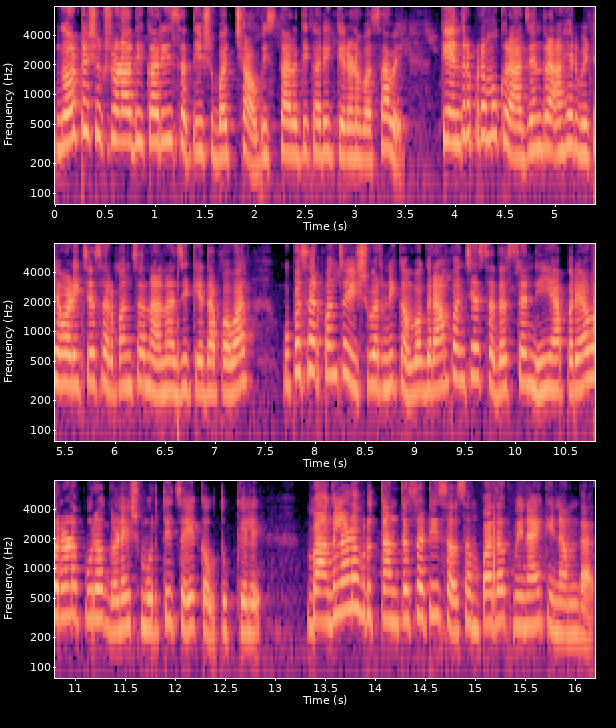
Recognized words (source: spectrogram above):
गट शिक्षणाधिकारी सतीश बच्चाव विस्तार अधिकारी किरण वसावे केंद्रप्रमुख राजेंद्र आहेर विठेवाडीचे सरपंच नानाजी केदा पवार उपसरपंच ईश्वर निकम व ग्रामपंचायत सदस्यांनी या पर्यावरणपूरक गणेश मूर्तीचे कौतुक केले. बागलाण वृत्तांतसाठी सहसंपादक विनायक इनामदार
